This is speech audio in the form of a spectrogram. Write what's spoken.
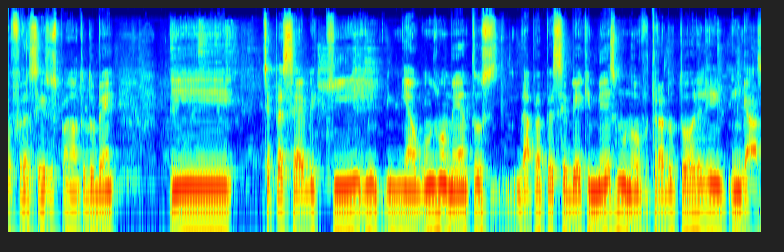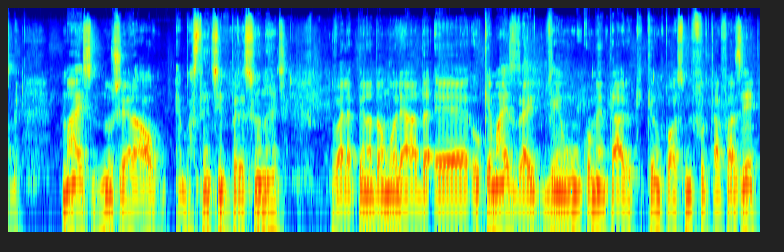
o francês e o espanhol tudo bem. E você percebe que em, em alguns momentos dá para perceber que mesmo o novo tradutor ele engasga. Mas, no geral, é bastante impressionante. Vale a pena dar uma olhada. É, o que mais? Aí vem um comentário que, que eu não posso me furtar a fazer,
